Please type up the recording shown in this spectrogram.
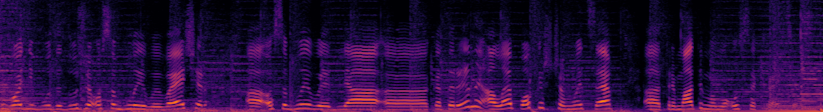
Сьогодні буде дуже особливий вечір, особливий для е, Катерини, але поки що ми це е, триматимемо у секреті.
